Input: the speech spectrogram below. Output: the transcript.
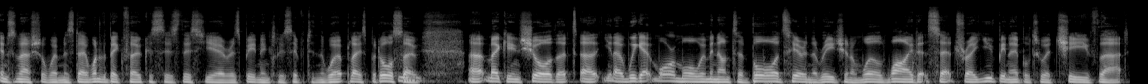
International Women's Day, one of the big focuses this year has been inclusivity in the workplace, but also mm. uh, making sure that uh, you know we get more and more women onto boards here in the region and worldwide, etc. You've been able to achieve that.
